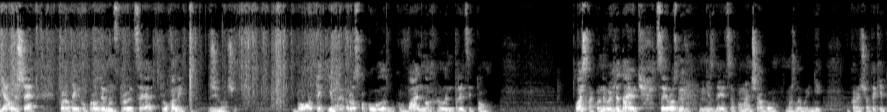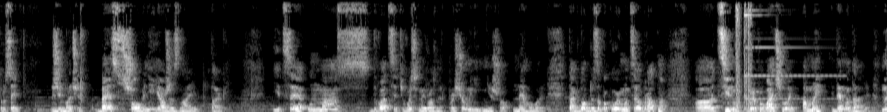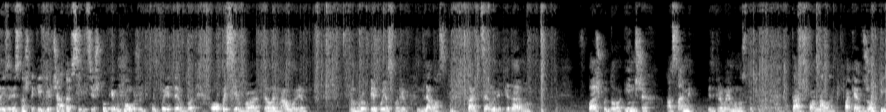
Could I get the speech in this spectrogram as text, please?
я лише коротенько продемонструю. Це трухани жіночі. Бо такі ми розпаковували буквально хвилин 30 тому. Ось так вони виглядають. Цей розмір, мені здається, поменше, або можливо і ні. Коротше, такі труси жіночі, безшовні, я вже знаю. Так. І це у нас 28 розмір, про що мені нічого не говорить. Так, добре, запакуємо це обратно. Ціну ви побачили, а ми йдемо далі. Ну і звісно ж таки, дівчата всі ці штуки можуть купити в описі в телеграмові групі, яку я створив для вас. Так, це ми відкидаємо в пачку до інших, а самі відкриваємо наступне. Так, погнали. Пакет жовтий.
